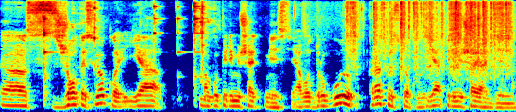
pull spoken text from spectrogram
э, с желтой свеклой я могу перемешать вместе. А вот другую, красную свеклу, я перемешаю отдельно.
